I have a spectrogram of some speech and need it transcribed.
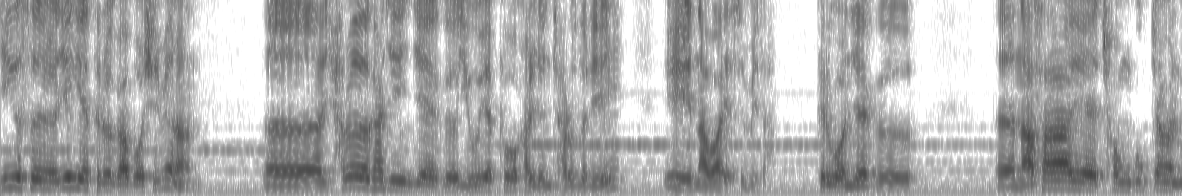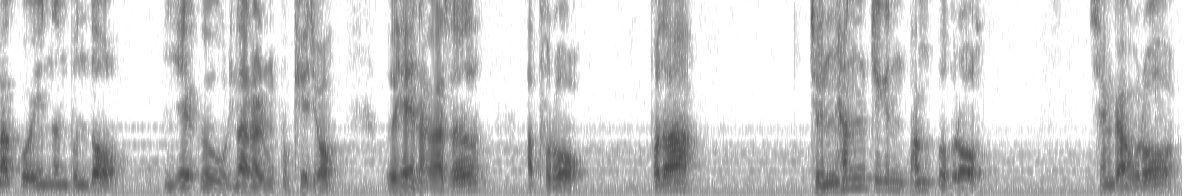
이것을 여기에 들어가 보시면은 어, 여러 가지 이제 그 UFO 관련 자료들이 예, 나와 있습니다. 그리고 이제 그 어, 나사의 총국장을 맡고 있는 분도 이제 그 우리나라는 국회죠. 의회에 나가서 앞으로 보다 전향적인 방법으로 생각으로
